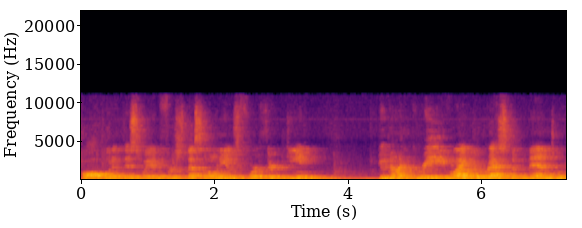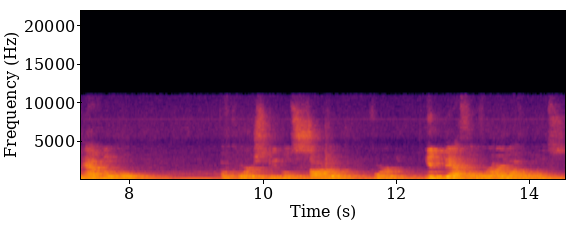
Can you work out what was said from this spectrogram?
Paul put it this way in 1 Thessalonians 4:13. Do not grieve like the rest of men who have no hope. Of course, we will sorrow for in death over our loved ones,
